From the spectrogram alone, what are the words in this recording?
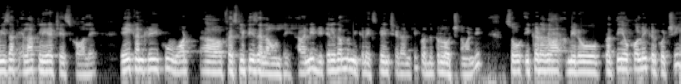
వీసాకి ఎలా క్లియర్ చేసుకోవాలి ఏ కంట్రీకు వాట్ ఫెసిలిటీస్ ఎలా ఉంటాయి అవన్నీ డీటెయిల్గా మేము ఇక్కడ ఎక్స్ప్లెయిన్ చేయడానికి ప్రొద్దుటూరులో వచ్చినామండి. సో ఇక్కడ మీరు ప్రతి ఒక్కళ్ళు ఇక్కడికి వచ్చి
